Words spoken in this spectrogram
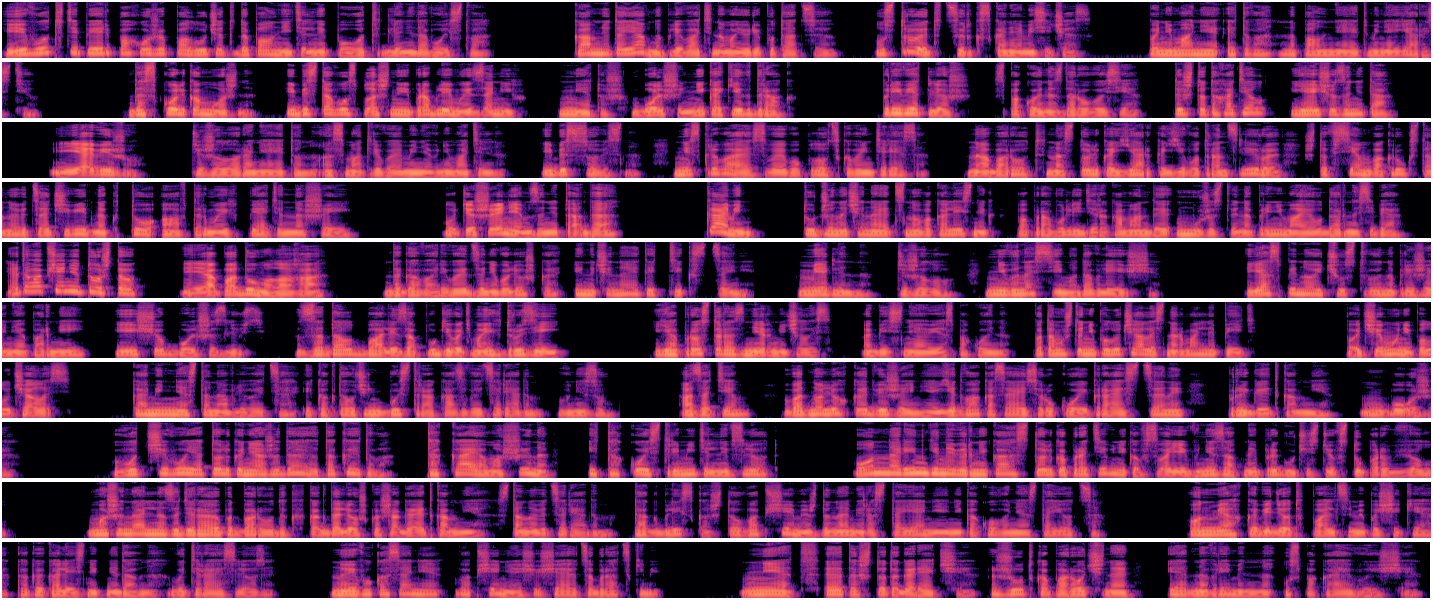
И вот теперь, похоже, получат дополнительный повод для недовольства. Камню-то явно плевать на мою репутацию. Устроит цирк с конями сейчас. Понимание этого наполняет меня яростью. Да сколько можно? И без того сплошные проблемы из-за них. Нет уж, больше никаких драк. «Привет, Лёш», — спокойно здороваюсь я. «Ты что-то хотел? Я еще занята». «Я вижу», — тяжело роняет он, осматривая меня внимательно. И бессовестно, не скрывая своего плотского интереса. Наоборот, настолько ярко его транслируя, что всем вокруг становится очевидно, кто автор моих пятен на шее. «Утешением занята, да?» «Камень!» Тут же начинает снова колесник, по праву лидера команды, мужественно принимая удар на себя. «Это вообще не то, что...» «Я подумал, ага», — договаривает за него Лёшка и начинает идти к сцене. Медленно, тяжело, невыносимо давлеюще. Я спиной чувствую напряжение парней и еще больше злюсь. Задолбали запугивать моих друзей. Я просто разнервничалась, объясняю я спокойно, потому что не получалось нормально петь. Почему не получалось? Камень не останавливается и как-то очень быстро оказывается рядом, внизу. А затем, в одно легкое движение, едва касаясь рукой края сцены, прыгает ко мне. Боже. Вот чего я только не ожидаю, так этого. Такая машина и такой стремительный взлет. Он на ринге наверняка столько противников своей внезапной прыгучестью в ступор ввел. Машинально задираю подбородок, когда Лёшка шагает ко мне, становится рядом. Так близко, что вообще между нами расстояния никакого не остается. Он мягко ведет пальцами по щеке, как и колесник недавно, вытирая слезы. Но его касания вообще не ощущаются братскими. Нет, это что-то горячее, жутко порочное и одновременно успокаивающее.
